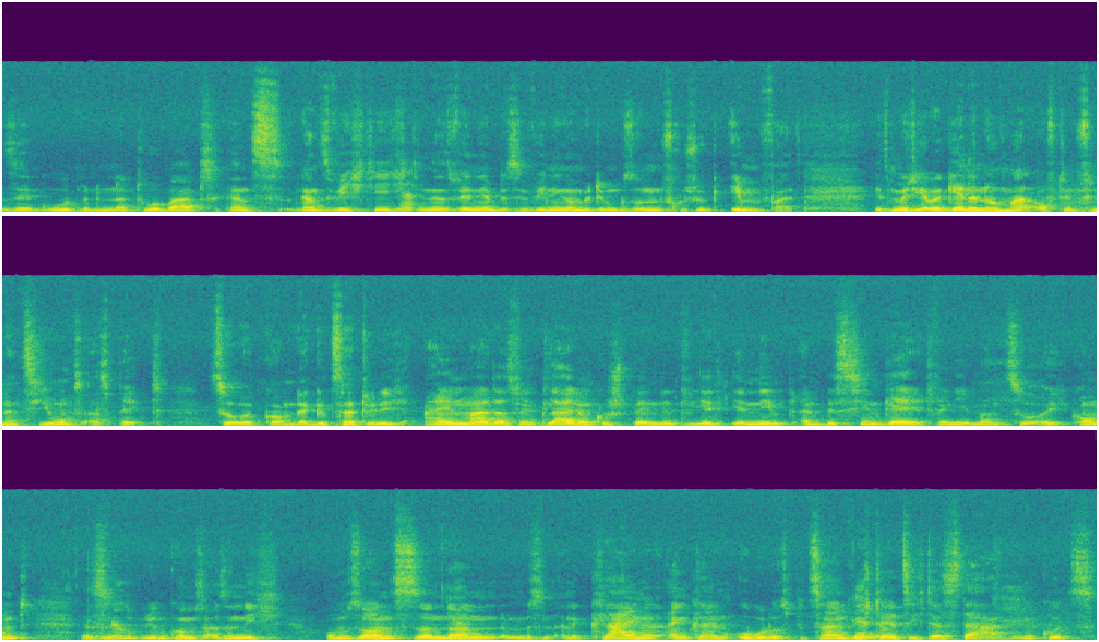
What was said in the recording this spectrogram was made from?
sehr gut, mit dem Naturbad ganz, ganz wichtig, ja. denn das werden ja ein bisschen weniger mit dem gesunden Frühstück ebenfalls. Jetzt möchte ich aber gerne nochmal auf den Finanzierungsaspekt zurückkommen. Da gibt es natürlich einmal, dass wenn Kleidung gespendet wird, ihr nehmt ein bisschen Geld, wenn jemand zu euch kommt. Das, ja. Du bekommst also nicht umsonst, sondern müssen eine kleine, einen kleinen Obolus bezahlen. Wie Genau. stellt sich das dar? Eben kurz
